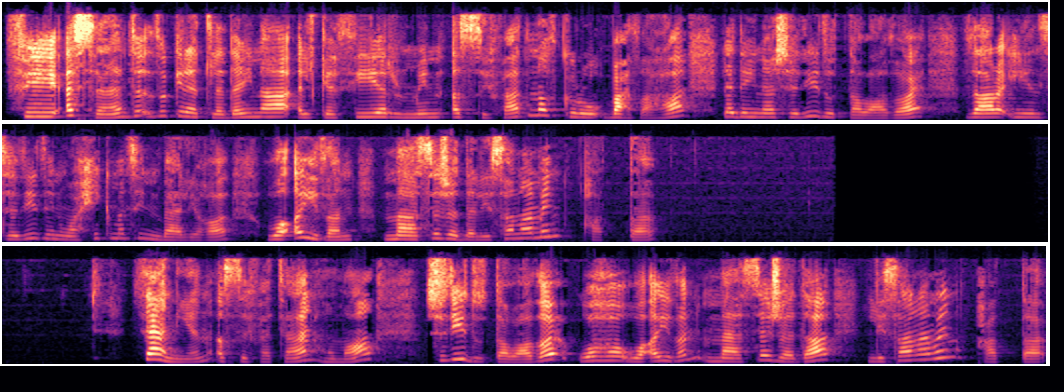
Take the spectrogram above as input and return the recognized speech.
في السند ذكرت لدينا الكثير من الصفات نذكر بعضها. لدينا شديد التواضع ذا رأي سديد وحكمة بالغة وأيضا ما سجد لصنم قط. ثانيا الصفتان هما شديد التواضع وهو وأيضا ما سجد لصنم قط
